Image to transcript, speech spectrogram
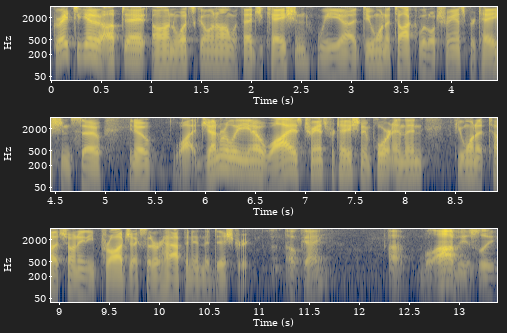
great to get an update on what's going on with education. We uh, do want to talk a little transportation. So, you know, why, generally, you know, why is transportation important? And then, if you want to touch on any projects that are happening in the district. Okay. Uh, well, obviously,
